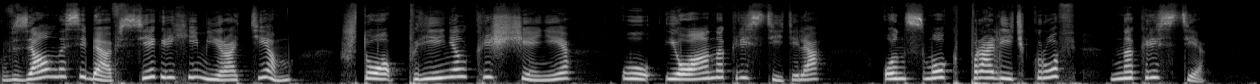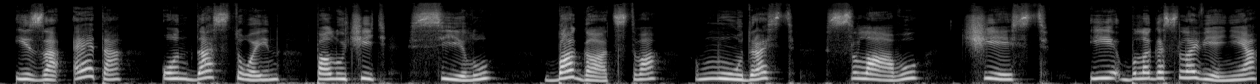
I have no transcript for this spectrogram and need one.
взял на себя все грехи мира тем, что принял крещение у Иоанна Крестителя, он смог пролить кровь на кресте – и за это он достоин получить силу, богатство, мудрость, славу, честь и благословение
